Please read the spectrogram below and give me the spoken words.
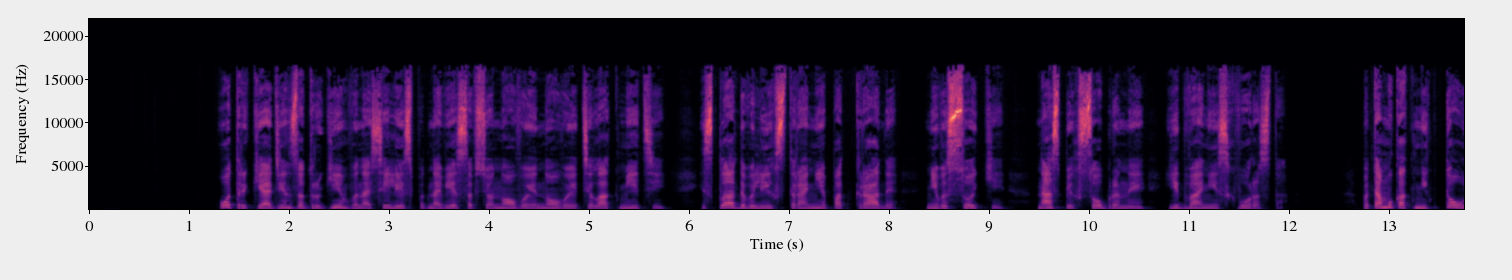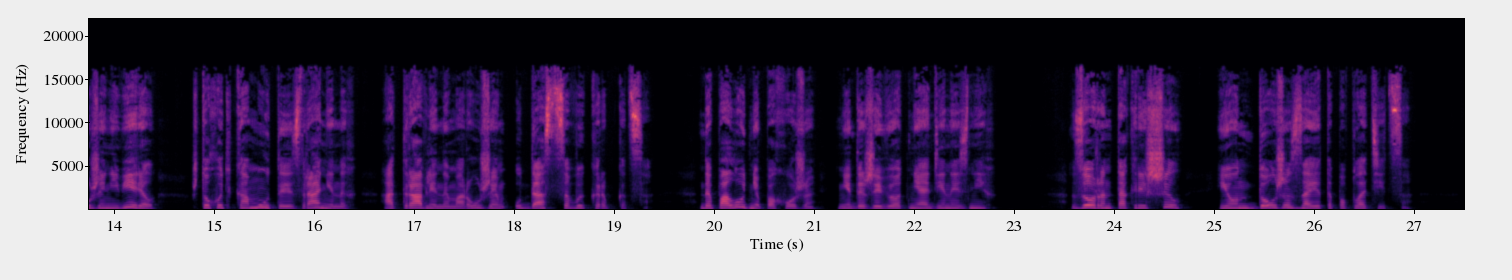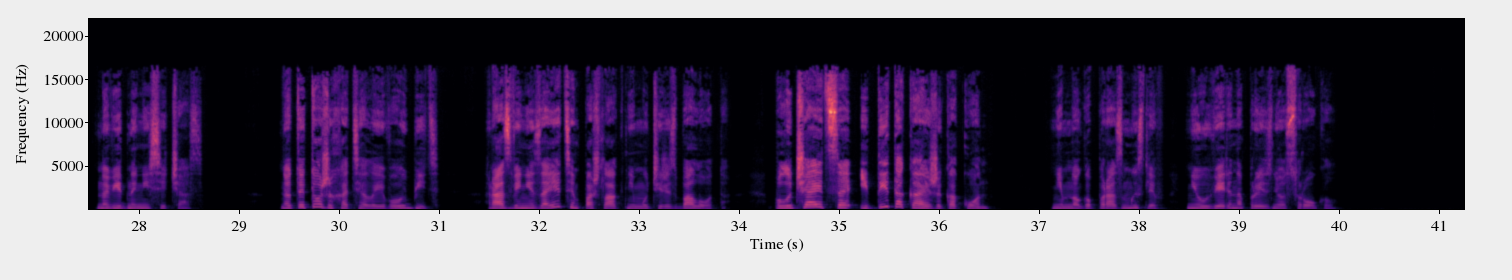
Отроки один за другим выносили из-под навеса все новые и новые тела кметей и складывали их в стороне под крады, невысокие, наспех собранные, едва не из хвороста. Потому как никто уже не верил, что хоть кому-то из раненых отравленным оружием удастся выкарабкаться. До полудня, похоже, не доживет ни один из них. Зоран так решил, и он должен за это поплатиться. но, видно, не сейчас. Но ты тоже хотела его убить. Разве не за этим пошла к нему через болото? Получается, и ты такая же, как он?» Немного поразмыслив, неуверенно произнес Рогал.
